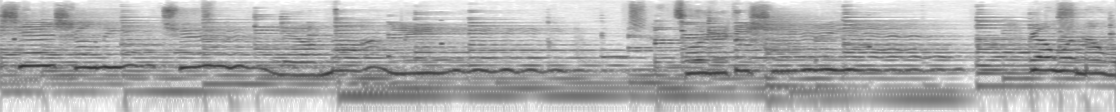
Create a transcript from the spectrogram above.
先生你去了哪里？昨日的誓言让我难忘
